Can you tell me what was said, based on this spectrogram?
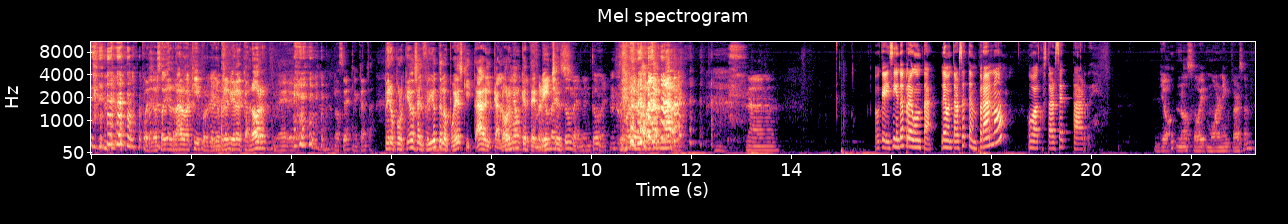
Pues yo soy el raro aquí porque yo prefiero el calor. Me- eh, no sé, me encanta. Pero ¿por qué? O sea, el frío te lo puedes quitar, el calor ni aunque el te embriches. Me entume, me entume. No va a pasar nada. Nada, nada. Ok, siguiente pregunta. ¿Levantarse temprano o acostarse tarde? Yo no soy morning person.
